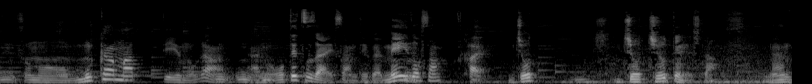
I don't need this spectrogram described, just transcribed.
うん。そのムカマっていうのが、あのお手伝いさんっていうかメイドさん、はい。女女中って言うんでした？なん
